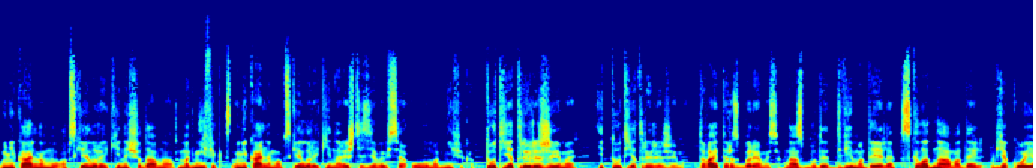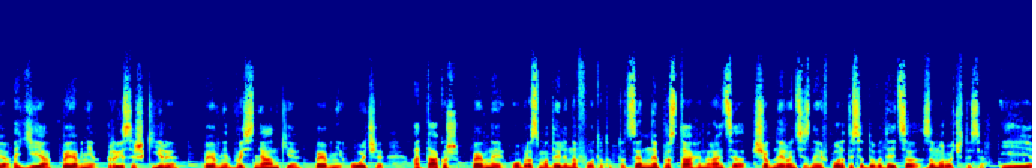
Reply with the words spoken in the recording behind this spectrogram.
унікальному апскейлеру, який нещодавно Magnific, унікальному апскейлеру, який нарешті з'явився у Magnifico. Тут є три режими, і тут є три режими. Давайте розберемося. У нас буде дві моделі: складна модель, в якої є певні риси шкіри, певні веснянки, певні очі. А також певний образ моделі на фото. Тобто це не проста генерація. Щоб нейронці з нею впоратися, доведеться заморочитися. І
